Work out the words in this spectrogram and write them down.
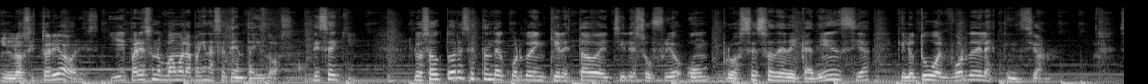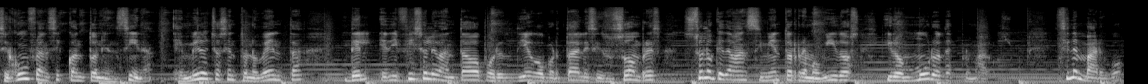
los historiadores. Y para eso nos vamos a la página 72. Dice aquí, los autores están de acuerdo en que el Estado de Chile sufrió un proceso de decadencia que lo tuvo al borde de la extinción. Según Francisco Antonio Encina, en 1890, del edificio levantado por Diego Portales y sus hombres, solo quedaban cimientos removidos y los muros desplomados. Sin embargo,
